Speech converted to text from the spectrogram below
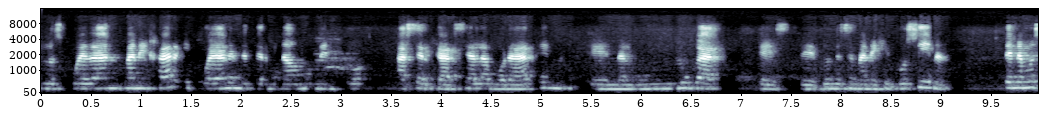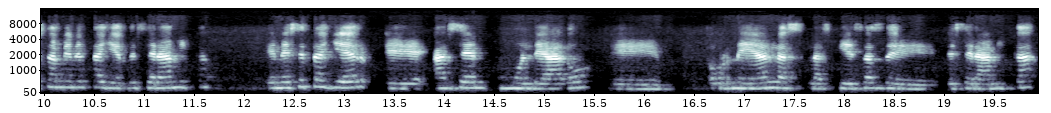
los puedan manejar y puedan en determinado momento acercarse a laborar en, en algún lugar este, donde se maneje cocina. Tenemos también el taller de cerámica. En ese taller eh, hacen moldeado, eh, hornean las, las piezas de, cerámica,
